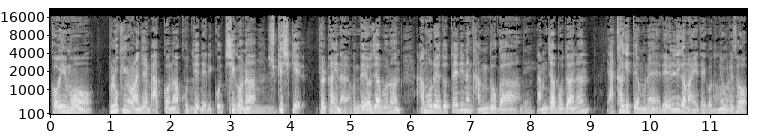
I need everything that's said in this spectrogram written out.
거의 뭐 블로킹을 완전히 맞거나 코트에 내리 꽂히거나 음. 쉽게 쉽게 결판이 나요. 근데 여자분은 아무래도 때리는 강도가 네. 남자보다는 약하기 때문에 랠리가 많이 되거든요. 어. 그래서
